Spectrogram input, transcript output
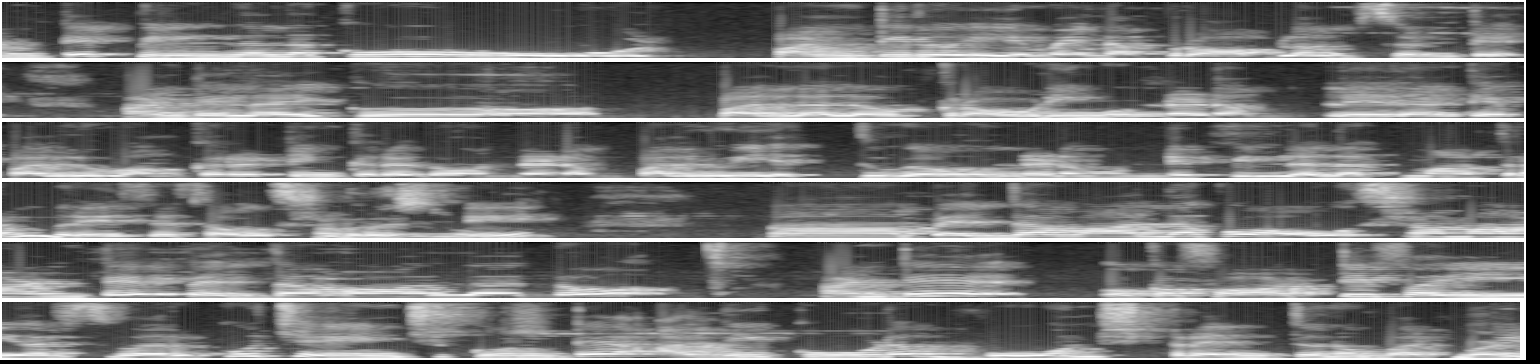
అంటే పిల్లలకు పంటిలో ఏమైనా ప్రాబ్లమ్స్ ఉంటే అంటే లైక్ పళ్ళలో క్రౌడింగ్ ఉండడం లేదంటే పళ్ళు వంకర టింకరగా ఉండడం పళ్ళు ఎత్తుగా ఉండడం ఉండే పిల్లలకు మాత్రం బ్రేసెస్ అవసరం అండి. ఆ పెద్ద వాళ్ళకు అవసరమా అంటే పెద్ద వాళ్ళలో అంటే ఒక ఫార్టీ ఫైవ్ ఇయర్స్ వరకు చేయించుకుంటే అది కూడా బోన్ స్ట్రెంగ్త్ను బట్టి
